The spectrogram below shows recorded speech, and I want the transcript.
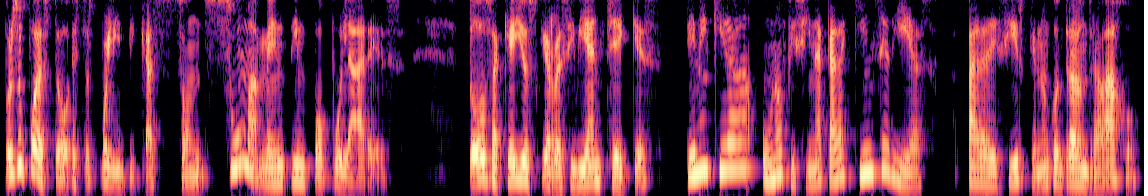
Por supuesto, estas políticas son sumamente impopulares. Todos aquellos que recibían cheques tienen que ir a una oficina cada 15 días para decir que no encontraron trabajo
